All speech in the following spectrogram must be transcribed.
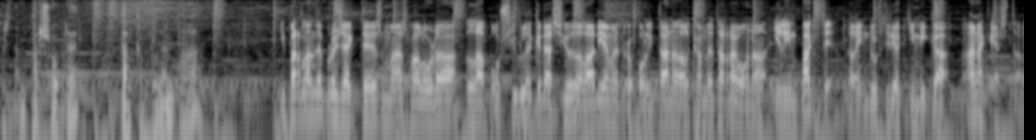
bastant per sobre del que podem pagar. I parlant de projectes, Mas valora la possible creació de l'àrea metropolitana del Camp de Tarragona i l'impacte de la indústria química en aquesta.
